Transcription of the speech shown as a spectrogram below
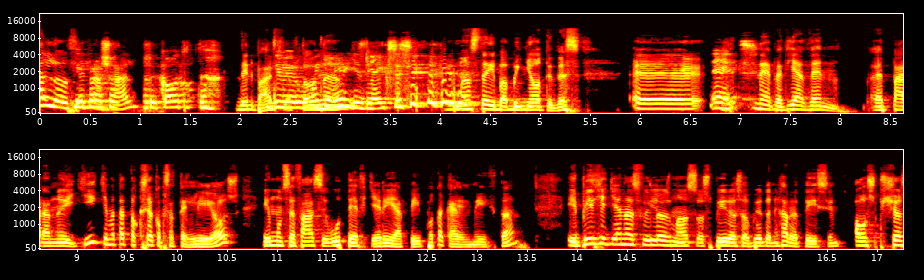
άλλο θέλει να βγάλει. Διπροσωπικότητα. Δεν υπάρχει. Δημιουργούμε ναι. καινούργιες λέξεις. Είμαστε οι μπαμπινιώτιδες. Ε, ναι, παιδιά, δεν. Ε, παρανοϊκή και μετά το ξέκοψα τελείως. Ήμουν σε φάση ούτε ευκαιρία τίποτα. Καληνύχτα. Υπήρχε και ένας φίλος μας, ο Σπύρος, ο οποίος τον είχα ρωτήσει, ως πιο,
